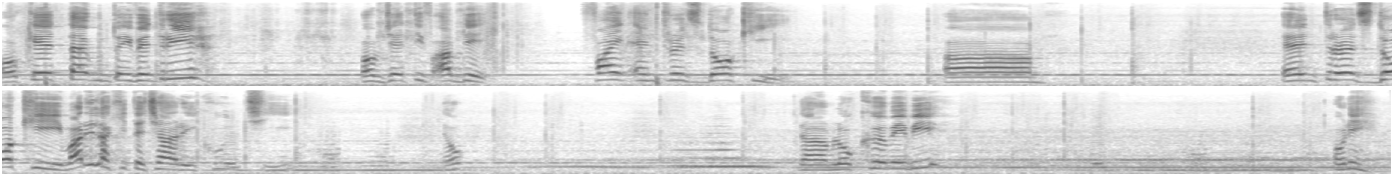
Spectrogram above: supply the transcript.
Okay, tab untuk inventory. Objective update. Find entrance door key. Um, entrance door key. Marilah kita cari kunci. Nope. Dalam locker maybe. Oh ni.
